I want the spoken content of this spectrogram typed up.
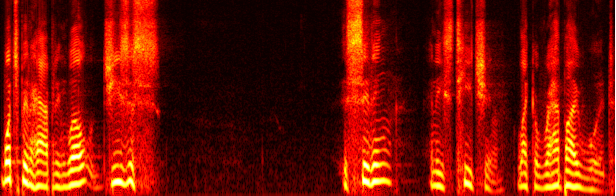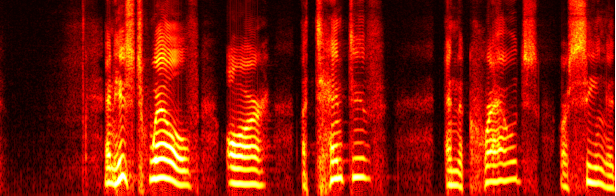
What's been happening? Well, Jesus is sitting and he's teaching like a rabbi would. And his 12 are attentive, and the crowds are seeing a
